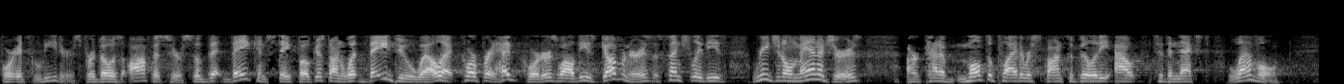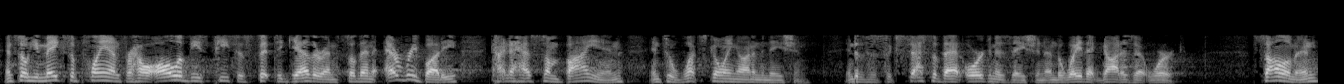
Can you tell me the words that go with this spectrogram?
for its leaders, for those officers, so that they can stay focused on what they do well at corporate headquarters, while these governors, essentially these regional managers, are kind of multiply the responsibility out to the next level. And so he makes a plan for how all of these pieces fit together, and so then everybody kind of has some buy-in into what's going on in the nation, into the success of that organization and the way that God is at work. Solomon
